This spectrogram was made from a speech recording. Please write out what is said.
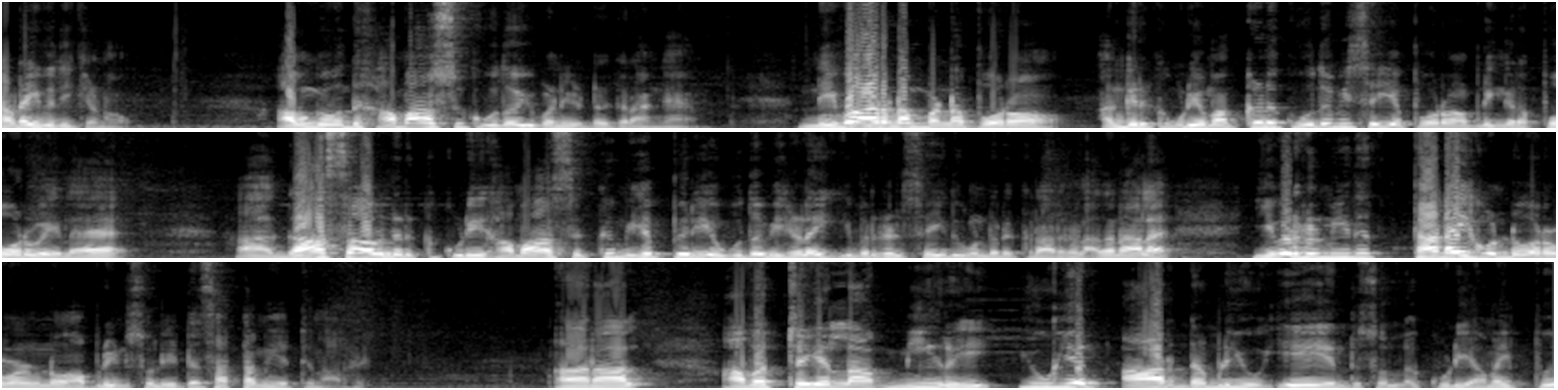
தடை விதிக்கணும். அவங்க வந்து ஹமாஸுக்கு உதவி பண்ணிகிட்டு இருக்கிறாங்க. நிவாரணம் பண்ண போகிறோம் அங்கே இருக்கக்கூடிய மக்களுக்கு உதவி செய்ய போகிறோம் அப்படிங்கிற போர்வையில் காசாவில் இருக்கக்கூடிய ஹமாஸுக்கு மிகப்பெரிய உதவிகளை இவர்கள் செய்து கொண்டிருக்கிறார்கள். அதனால் இவர்கள் மீது தடை கொண்டு வரணும் அப்படின்னு சொல்லிட்டு சட்டம் இயற்றினார்கள். ஆனால் அவற்றையெல்லாம் மீறி யுஎன்ஆர்டபிள்யூஏ என்று சொல்லக்கூடிய அமைப்பு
